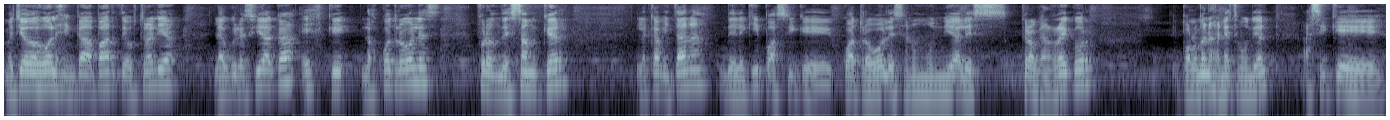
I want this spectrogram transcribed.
metió dos goles en cada parte Australia. La curiosidad acá es que los cuatro goles fueron de Sam Kerr, la capitana del equipo, así que cuatro goles en un mundial es creo que el récord, por lo menos en este mundial. Así que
